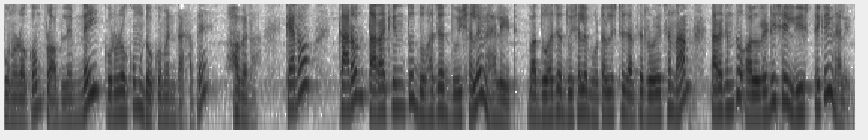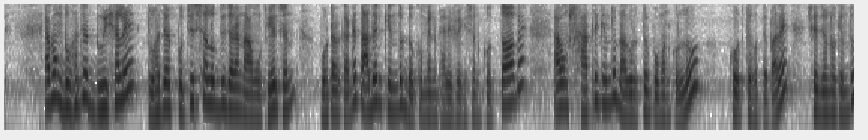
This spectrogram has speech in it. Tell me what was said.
কোনো রকম প্রবলেম নেই, কোনো রকম ডকুমেন্ট দেখাতে হবে না। কেন? কারণ তারা কিন্তু দু দুই সালে ভ্যালিড বা দু দুই সালে ভোটার লিস্টে যাদের রয়েছে নাম, তারা কিন্তু অলরেডি সেই লিস্ট থেকেই ভ্যালিড এবং দু দুই সালে দু পঁচিশ সাল অবধি যারা নাম উঠিয়েছেন ভোটার কার্ডে তাদের কিন্তু ডকুমেন্ট ভেরিফিকেশন করতে হবে এবং সাথে কিন্তু নাগরিকত্বের প্রমাণ করলেও করতে হতে পারে সেজন্য কিন্তু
